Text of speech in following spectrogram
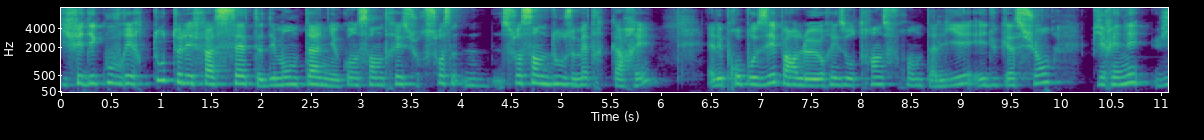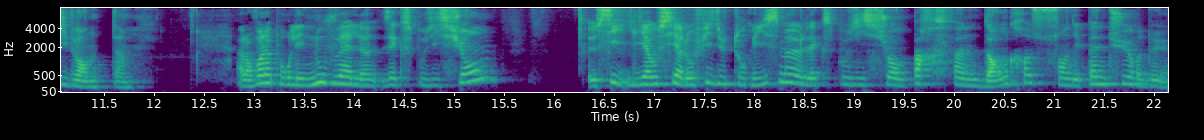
qui fait découvrir toutes les facettes des montagnes concentrées sur 72 mètres carrés. Elle est proposée par le réseau transfrontalier Éducation Pyrénées Vivantes. Alors voilà pour les nouvelles expositions. Euh, si, il y a aussi à l'Office du tourisme l'exposition Parfum d'encre. Ce sont des peintures de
